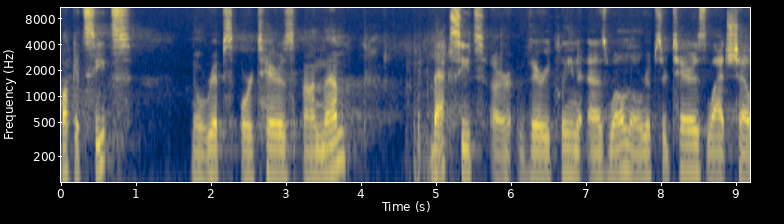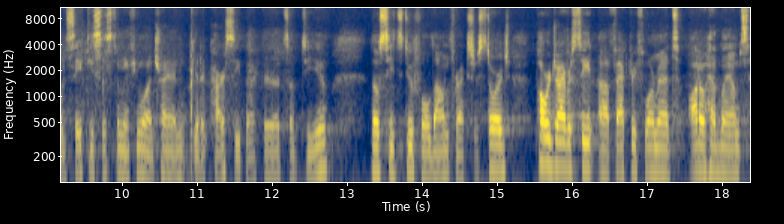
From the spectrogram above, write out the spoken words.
bucket seats. No rips or tears on them. Back seats are very clean as well. No rips or tears. Latch child safety system. If you want to try and get a car seat back there, that's up to you. Those seats do fold down for extra storage. Power driver seat, uh, factory floor mats, auto headlamps,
